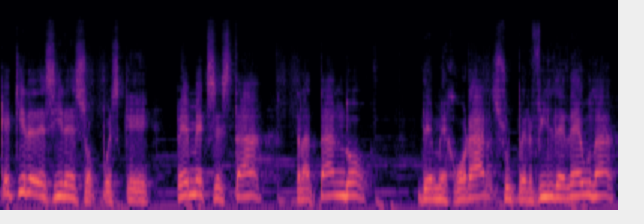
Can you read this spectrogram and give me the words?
¿Qué quiere decir eso? Pues que Pemex está tratando de mejorar su perfil de deuda,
